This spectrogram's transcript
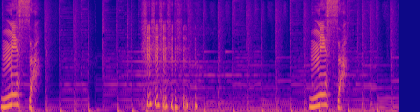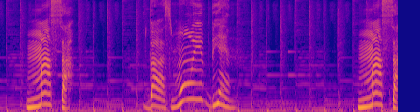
Mesa. Mesa. Masa. Vas muy bien. Masa.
